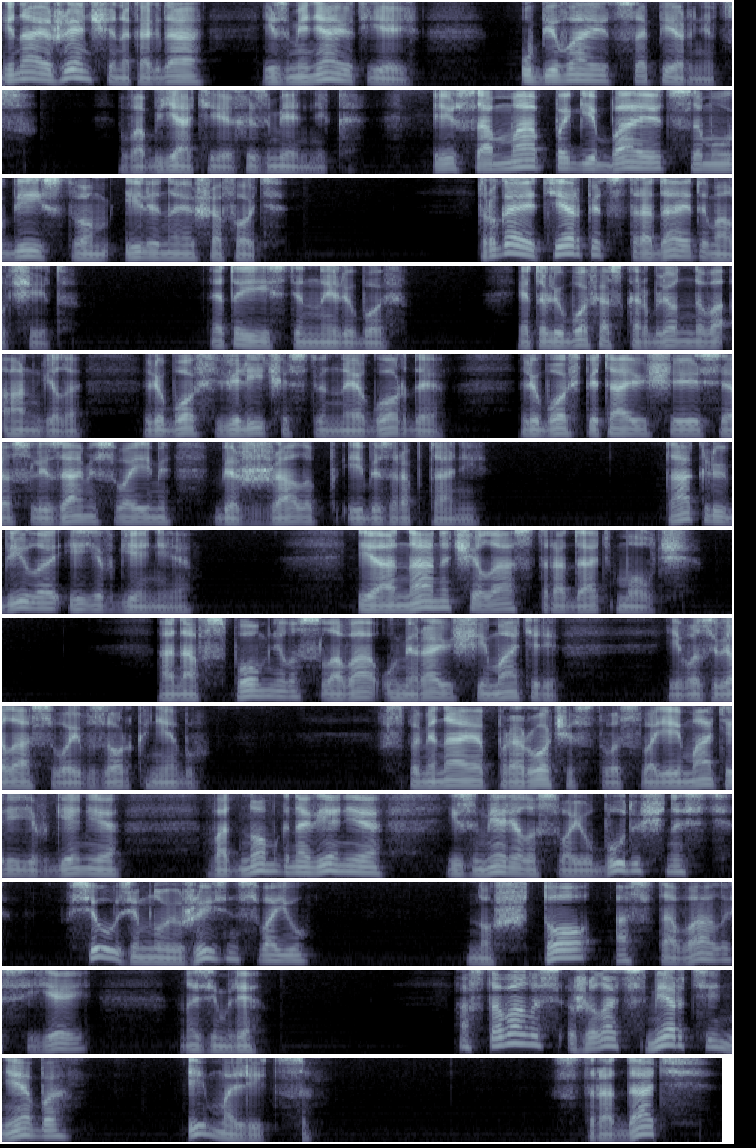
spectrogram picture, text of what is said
Иная женщина, когда изменяют ей, убивает соперницу в объятиях изменника и сама погибает самоубийством или на эшафоте. Другая терпит, страдает и молчит. Это истинная любовь. Это любовь оскорбленного ангела, любовь величественная, гордая, любовь, питающаяся слезами своими, без жалоб и без роптаний. Так любила и Евгения. И она начала страдать молча. Она вспомнила слова умирающей матери и возвела свой взор к небу. Вспоминая пророчество своей матери, Евгения в одно мгновение измерила свою будущность, всю земную жизнь свою. Но что оставалось ей на земле? Оставалось желать смерти неба и молиться. Страдать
